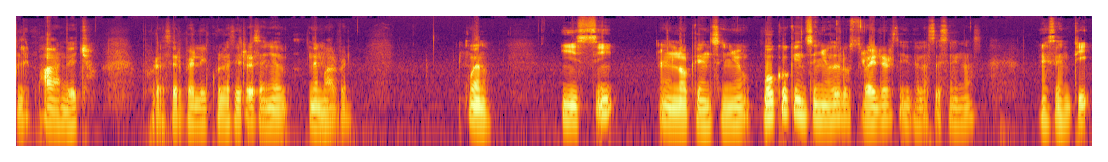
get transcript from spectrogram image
le pagan de hecho por hacer películas y reseñas de Marvel. Bueno, y sí, en lo que enseñó, poco que enseñó de los trailers y de las escenas, me sentí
